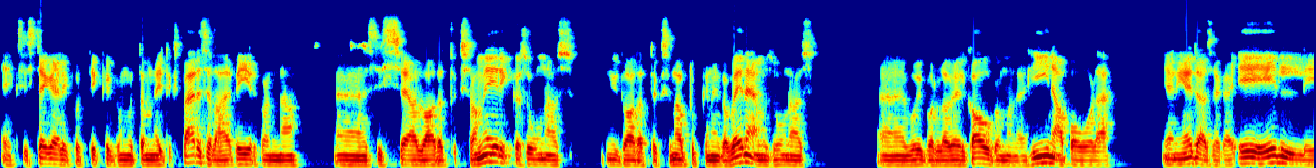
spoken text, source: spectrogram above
ehk siis tegelikult ikkagi, kui me võtame näiteks Pärsia lahe piirkonna, äh, siis seal vaadatakse Ameerika suunas, nüüd vaadatakse natukene ka Venemaa suunas, võib-olla veel kaugemale Hiina poole ja nii edasi, aga EL-i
